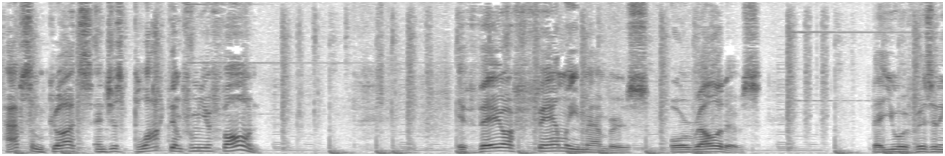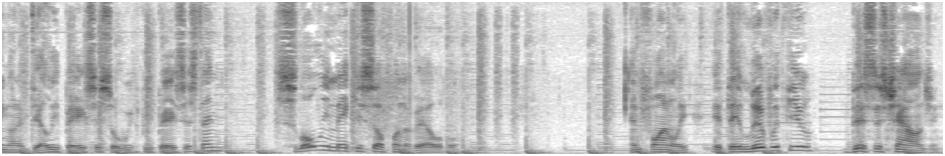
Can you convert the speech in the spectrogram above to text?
have some guts and just block them from your phone. If they are family members or relatives that you are visiting on a daily basis or weekly basis, then slowly make yourself unavailable. And finally, if they live with you, this is challenging.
